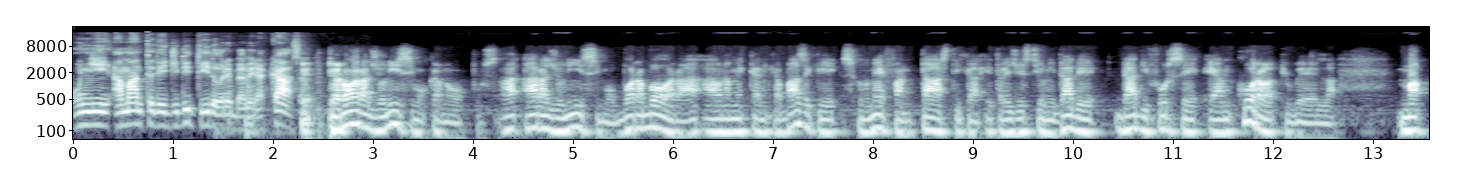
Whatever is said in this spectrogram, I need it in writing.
ogni amante dei GDT dovrebbe avere a casa. Eh, però ha ragionissimo Canopus, ha, ha, ragionissimo. Bora Bora ha una meccanica base che secondo me è fantastica e tra le gestioni dadi, dadi forse è ancora la più bella, ma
